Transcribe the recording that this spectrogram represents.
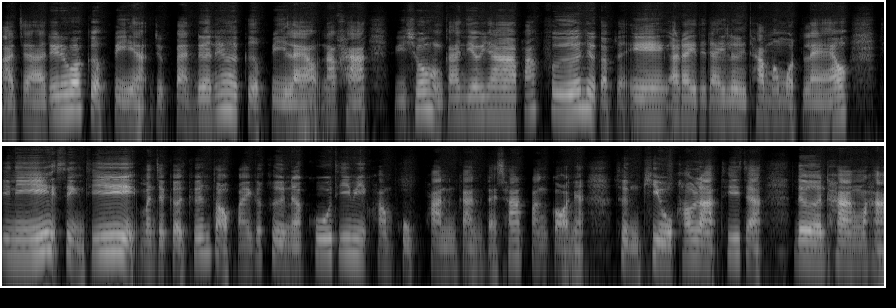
อาจจะเรียกได้ว่าเกือบปีอะจุดแปดเดือนนี่คือเกือบปีแล้วนะคะมีช่วงของการเยียวยาพักฟื้นอยู่กับตัวเองอะไรใดๆเลยทำมาหมดแล้ว ทีนี้สิ่งที่มันจะเกิดขึ้นต่อไปก็คือนะคู่ที่มีความผูกพันกันแต่ชาติปังก่อนเนี่ยถึงคิวเขาละที่จะเดินทางมาหา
